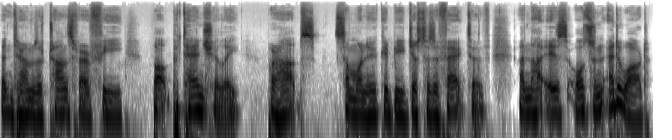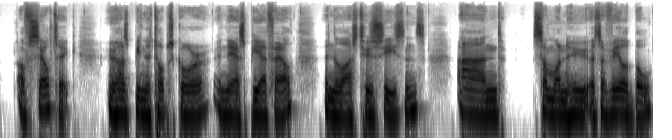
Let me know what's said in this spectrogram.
in terms of transfer fee, but potentially perhaps someone who could be just as effective, and that is Odsonne Edouard of Celtic who has been the top scorer in the SPFL in the last two seasons. And someone who is available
